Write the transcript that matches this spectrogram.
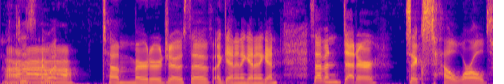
because I want ah. to murder Joseph again and again and again. Seven, Deader. Six, Hell World.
